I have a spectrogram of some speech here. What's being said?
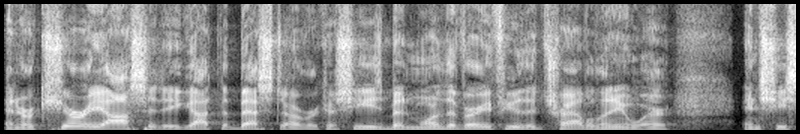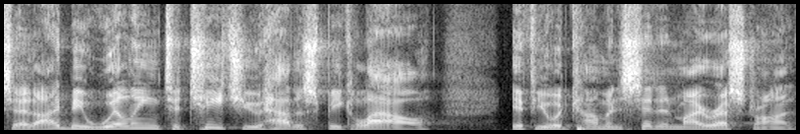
And her curiosity got the best of her because she's been one of the very few that traveled anywhere. And she said, I'd be willing to teach you how to speak Lao if you would come and sit in my restaurant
